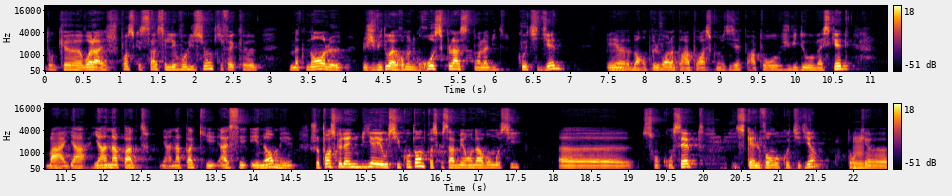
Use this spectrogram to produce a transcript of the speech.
Donc, euh, voilà, je pense que ça, c'est l'évolution qui fait que Maintenant, le, jeu vidéo a vraiment une grosse place dans la vie quotidienne. Et mm. euh, bah, on peut le voir là par rapport à ce qu'on disait par rapport aux jeux vidéo au basket. Bah, il y a, y a, un impact. Il y a un impact qui est assez énorme. Et je pense que la NBA est aussi contente parce que ça met en avant aussi euh, son concept, ce qu'elle vend au quotidien. Donc, mm. euh,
